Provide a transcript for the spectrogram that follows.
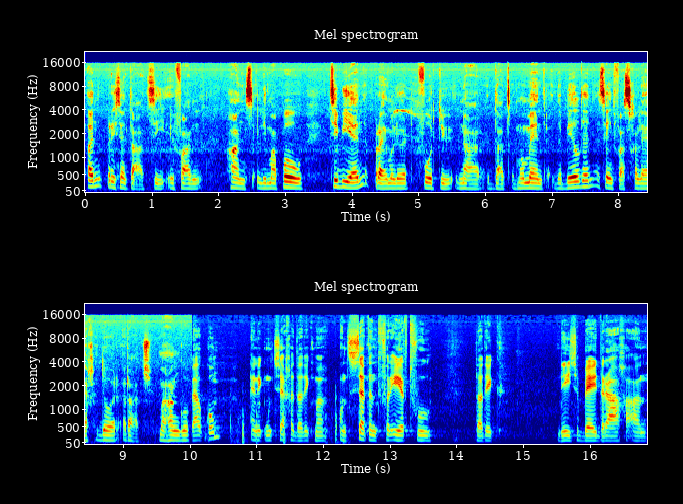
een presentatie van Hans Limapo. TBN Prime Alert voert u naar dat moment. De beelden zijn vastgelegd door Raj Mahango. Welkom. En ik moet zeggen dat ik me ontzettend vereerd voel dat ik deze bijdrage aan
